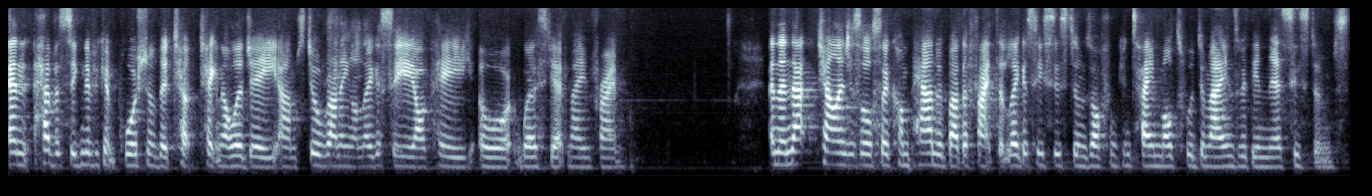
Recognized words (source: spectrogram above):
and have a significant portion of their te technology um, still running on legacy ERP or worse yet, mainframe. And then that challenge is also compounded by the fact that legacy systems often contain multiple domains within their systems.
